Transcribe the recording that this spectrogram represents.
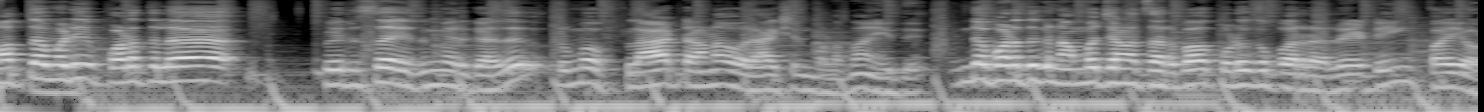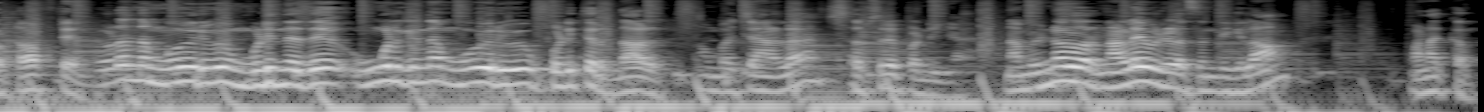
மற்றபடி படத்தில் பெருசாக எதுவுமே இருக்காது. ரொம்ப ஃப்ளாட்டான ஒரு ஆக்ஷன் படம் தான் இது. இந்த படத்துக்கு நம்ம சேனல் சார்பாக கொடுக்கப்படுற rating five out of ten இதோட இந்த மூவி ரிவ்யூ முடிந்தது. உங்களுக்கு இந்த மூவி ரிவ்யூ பிடித்திருந்தால் நம்ம சேனலை சப்ஸ்கிரைப் பண்ணிங்க. நம்ம இன்னொரு ஒரு நல்ல வீடியோவில் சந்திக்கலாம். வணக்கம்.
